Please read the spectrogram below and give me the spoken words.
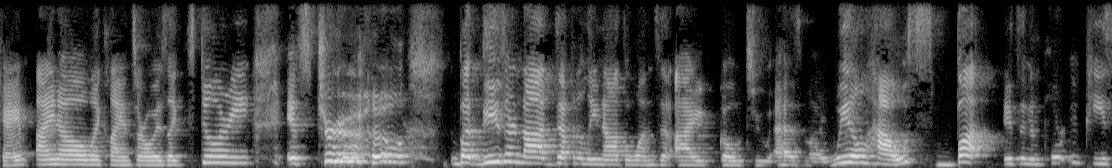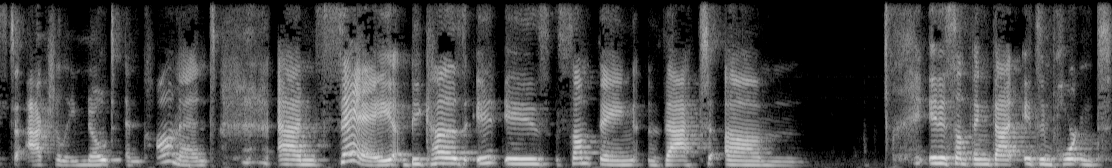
Okay. I know my clients are always like, story, it's true. but these are not definitely not the ones that I go to as my wheelhouse. But it's an important piece to actually note and comment and say because it is something that, um, it is something that it's important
